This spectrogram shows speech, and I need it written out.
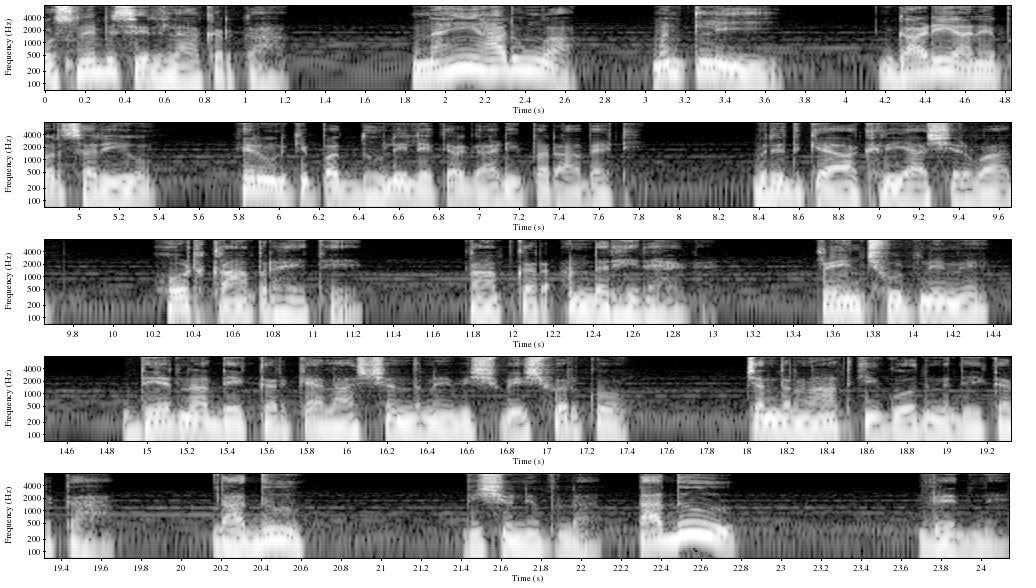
उसने भी सिर हिलाकर कहा, नहीं हारूँगा मंथली गाड़ी आने पर सरयू फिर उनकी पदधूली लेकर गाड़ी पर आ बैठी। वृद्ध के आखिरी आशीर्वाद होठ काँप रहे थे काँप कर अंदर ही रह गए। ट्रेन छूटने में देर ना देखकर कैलाश चंद्र ने विश्वेश्वर को चंद्रनाथ की गोद में देकर कहा, दादू! विशु ने बोला, दादू! वृद्ध ने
